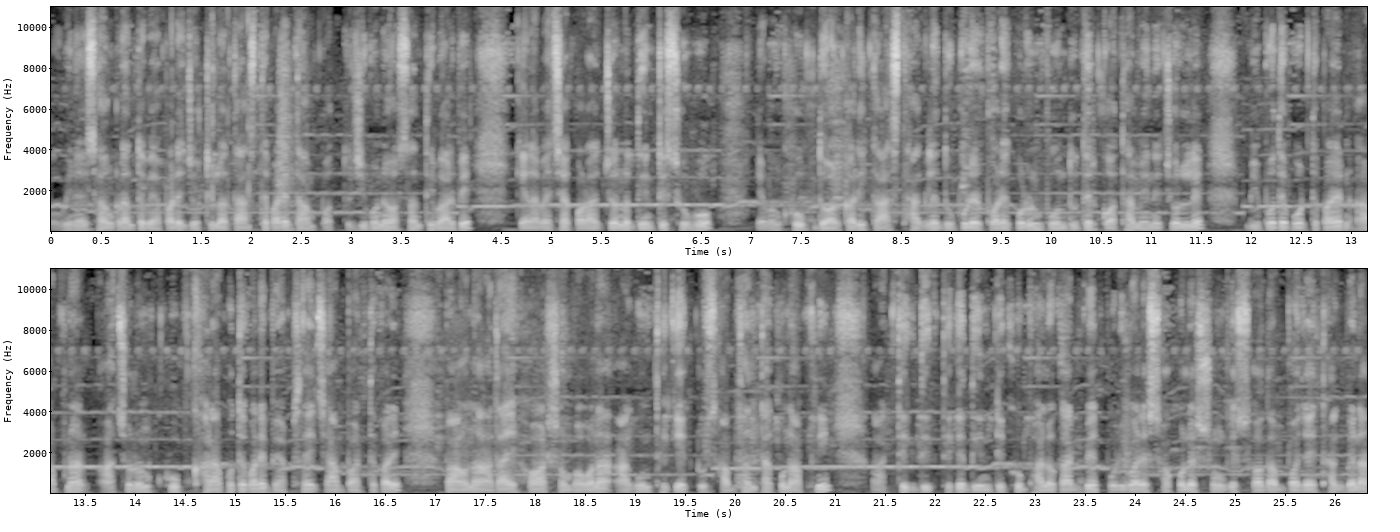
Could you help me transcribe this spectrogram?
অভিনয় সংক্রান্ত ব্যাপারে জটিলতা আসতে পারে। দাম্পত্য জীবনে অশান্তি বাড়বে। কেনাবেচা করার জন্য দিনটি শুভ। এবং খুব দরকারি কাজ থাকলে দুপুরের পরে করুন। বন্ধুদের কথা মেনে চললে বিপদে পড়তে পারেন। আপনার আচরণ খুব খারাপ হতে পারে, ব্যবসায় চাপ বাড়তে পারে, পাওনা আদায় হওয়ার সম্ভাবনা। আগুন থেকে একটু সাবধান থাকুন আপনি। আর্থিক দিক থেকে দিনটি খুব ভালো কাটবে। পরিবারের সকলের সঙ্গে সদাব বজায় থাকবে না।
